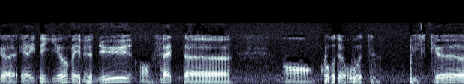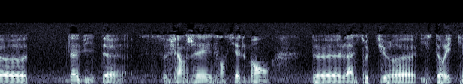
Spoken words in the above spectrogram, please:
euh, Éric Desguillaume est venu en fait euh, en cours de route puisque euh, David euh, se chargeait essentiellement de la structure euh, historique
